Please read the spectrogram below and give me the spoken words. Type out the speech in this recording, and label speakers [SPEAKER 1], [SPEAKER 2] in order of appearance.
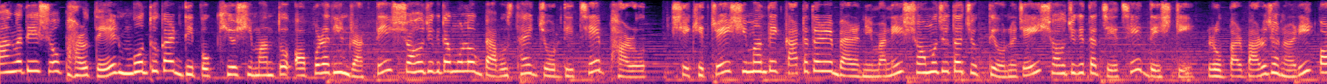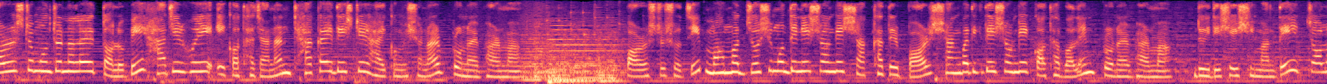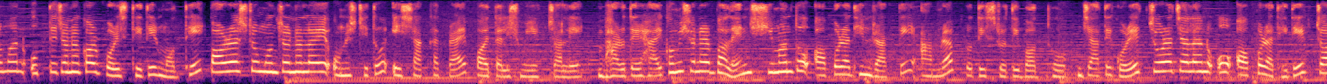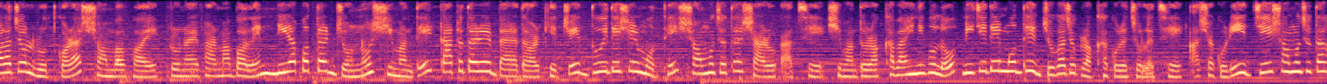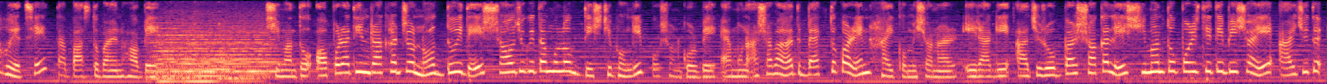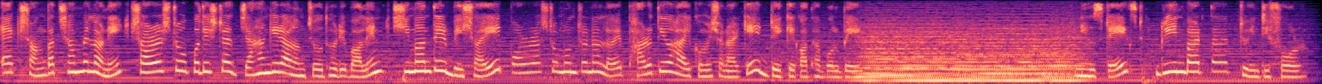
[SPEAKER 1] বাংলাদেশ ও ভারতের মধ্যকার দ্বিপক্ষীয় সীমান্ত অপরাধীন রাখতে সহযোগিতামূলক ব্যবস্থায় জোর দিচ্ছে ভারত। সেক্ষেত্রে সীমান্তে কাটাতারের বেড়া নির্মাণে সমঝোতা চুক্তি অনুযায়ী সহযোগিতা চেয়েছে দেশটি। রোববার বারো জানুয়ারি পররাষ্ট্র মন্ত্রণালয়ের তলবে হাজির হয়ে একথা জানান ঢাকায় দেশটির হাইকমিশনার প্রণয় ভার্মা। পররাষ্ট্র সচিব মোহাম্মদ জসিমউদ্দিনের সঙ্গে সাক্ষাতের পর সাংবাদিকদের সঙ্গে কথা বলেন প্রণয় ভার্মা। দুই দেশের সীমান্তে চলমান উত্তেজনাকর পরিস্থিতির মধ্যে পররাষ্ট্র মন্ত্রণালয়ে অনুষ্ঠিত এই সাক্ষাৎ প্রায় পঁয়তাল্লিশ মিনিট চলে। ভারতের হাইকমিশনার বলেন, সীমান্ত অপরাধীন রাখতে আমরা প্রতিশ্রুতিবদ্ধ, যাতে করে চোরাচালান ও অপরাধীদের চলাচল রোধ করা সম্ভব হয়। প্রণয় ভার্মা বলেন, নিরাপত্তার জন্য সীমান্তে কাটাতারের বেড়া দেওয়ার ক্ষেত্রে দুই দেশের মধ্যে সমঝোতা স্মারক আছে। সীমান্ত রক্ষা বাহিনীগুলো নিজেদের মধ্যে যোগাযোগ রক্ষা করে চলেছে। আশা করি যে সমঝোতা হয়েছে তা বাস্তবায়ন হবে। সীমান্ত অপরাধীন রাখার জন্য দুই দেশ সহযোগিতামূলক দৃষ্টিভঙ্গি পোষণ করবে, এমন আশাবাদ ব্যক্ত করেন হাই কমিশনার। এর আগে আজ রোববার সকালে সীমান্ত পরিস্থিতি বিষয়ে আয়োজিত এক সংবাদ সম্মেলনে স্বরাষ্ট্র উপদেষ্টা জাহাঙ্গীর আলম চৌধুরী বলেন, সীমান্তের বিষয়ে পররাষ্ট্র মন্ত্রণালয় ভারতীয় হাই কমিশনারকে ডেকে কথা বলবে। নিউজ ডেস্ক গ্রিন বার্তা টোয়েন্টি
